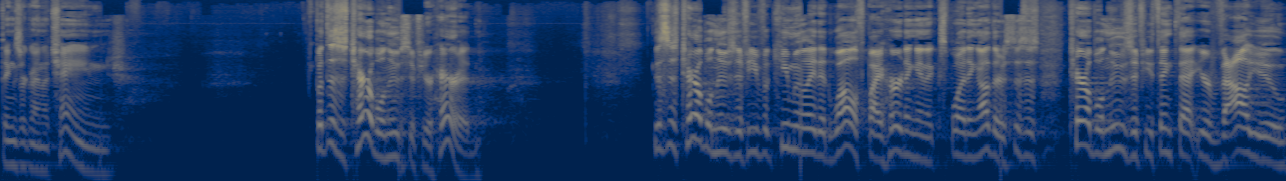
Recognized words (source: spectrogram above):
Things are going to change. But this is terrible news if you're Herod. This is terrible news if you've accumulated wealth by hurting and exploiting others. This is terrible news if you think that your value,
